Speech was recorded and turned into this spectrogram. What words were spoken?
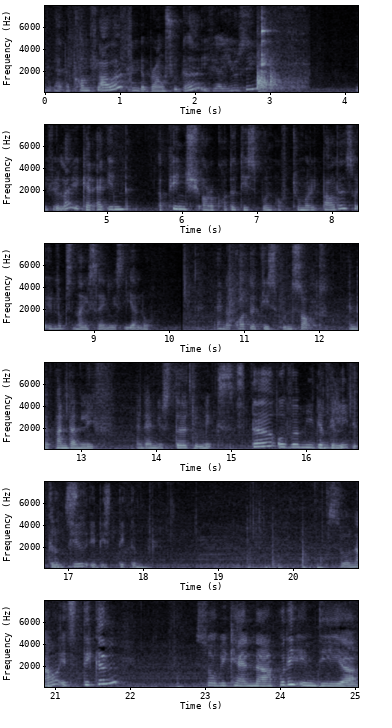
you add the corn flour and the brown sugar if you are using. If you like, you can add in a pinch or a quarter teaspoon of turmeric powder so it looks nicer and it's yellow. And a quarter teaspoon salt and the pandan leaf. And then you stir to mix. Stir over medium until heat it until it is thickened. So now it's thickened. So we can uh, put it in the uh,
